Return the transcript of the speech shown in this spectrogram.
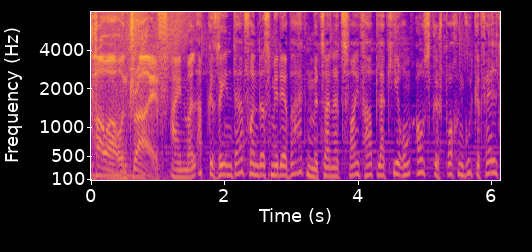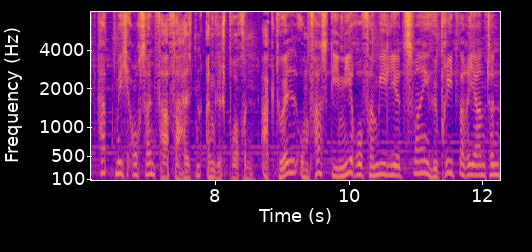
Power und Drive. Einmal abgesehen davon, dass mir der Wagen mit seiner Zweifarblackierung ausgesprochen gut gefällt, hat mich auch sein Fahrverhalten angesprochen. Aktuell umfasst die Niro-Familie Familie zwei Hybridvarianten,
